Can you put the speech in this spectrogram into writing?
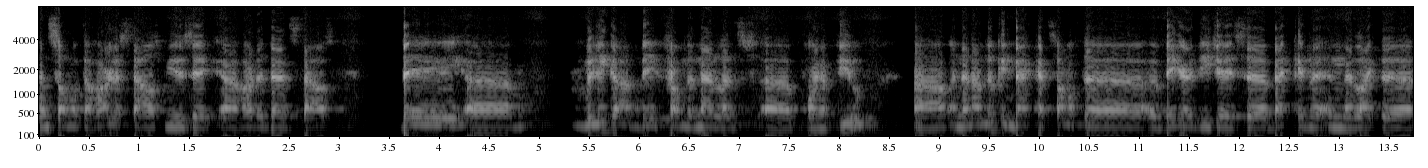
and some of the harder styles music, uh, harder dance styles, they um, really got big from the Netherlands uh, point of view. Uh, and then I'm looking back at some of the bigger DJs uh, back in the, in the, like the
